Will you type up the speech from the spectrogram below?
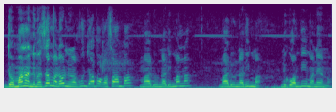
Ndio maana nimesema leo ninakuja hapa kwa samba, mali unalimana, mali unalima. Nikwambie maneno.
